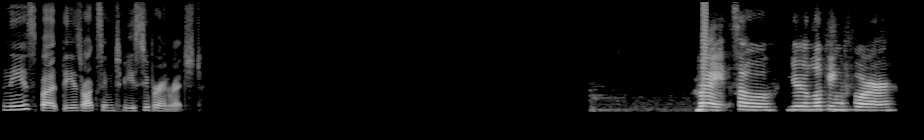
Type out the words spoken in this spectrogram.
in these, but these rocks seem to be super enriched. Right. So you're looking for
